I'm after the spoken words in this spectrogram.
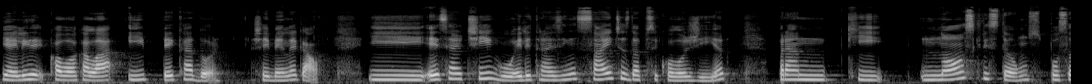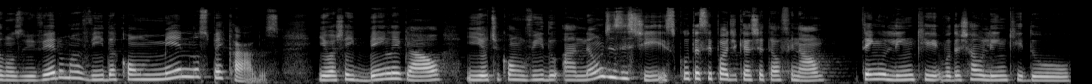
e aí ele coloca lá e pecador. Achei bem legal. E esse artigo ele traz insights da psicologia para que nós cristãos possamos viver uma vida com menos pecados. E eu achei bem legal e eu te convido a não desistir. Escuta esse podcast até o final. Tem o link, vou deixar o link do,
